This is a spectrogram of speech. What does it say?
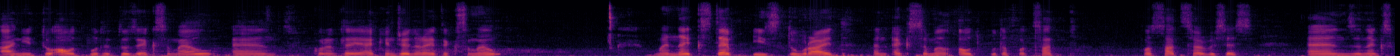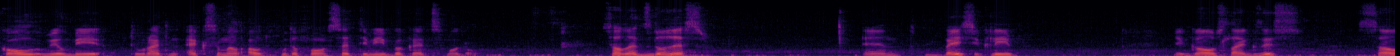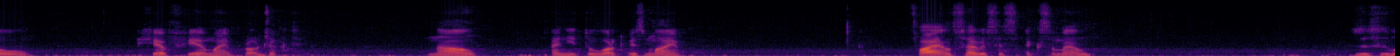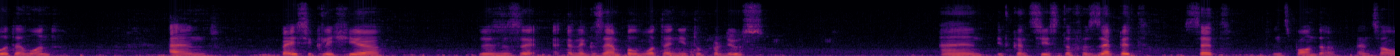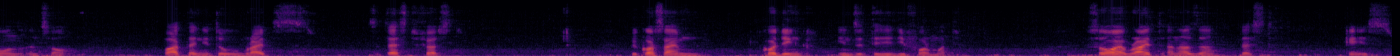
I need to output it to the XML and currently I can generate XML. My next step is to write an XML output for SAT for such services and the next call will be to write an XML output for SetTV buckets model. So let's do this. And basically it goes like this. So I have here my project. Now I need to work with my file services XML this is what I want. And basically here this is a, an example what I need to produce. And it consists of a zepit set transponder and so on and so on. But I need to write the test first. Because I'm coding in the TDD format so I write another test case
